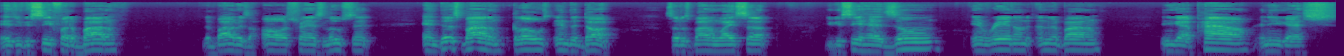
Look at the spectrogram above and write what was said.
as you can see for the bottom, the bottom is all translucent. And this bottom glows in the dark. So this bottom lights up. You can see it has zoom in red on the, under the bottom. Then you got pow, and then you got sh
